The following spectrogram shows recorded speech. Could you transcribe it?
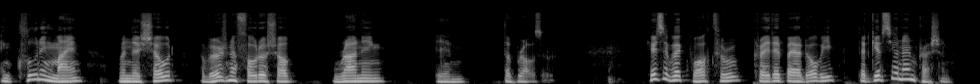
including mine, when they showed a version of Photoshop running in the browser. Here's a quick walkthrough created by Adobe that gives you an impression.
